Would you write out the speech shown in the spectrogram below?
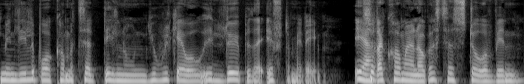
min lillebror kommer til at dele nogle julegaver ud i løbet af eftermiddagen. Ja. Så der kommer jeg nok også til at stå og vende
